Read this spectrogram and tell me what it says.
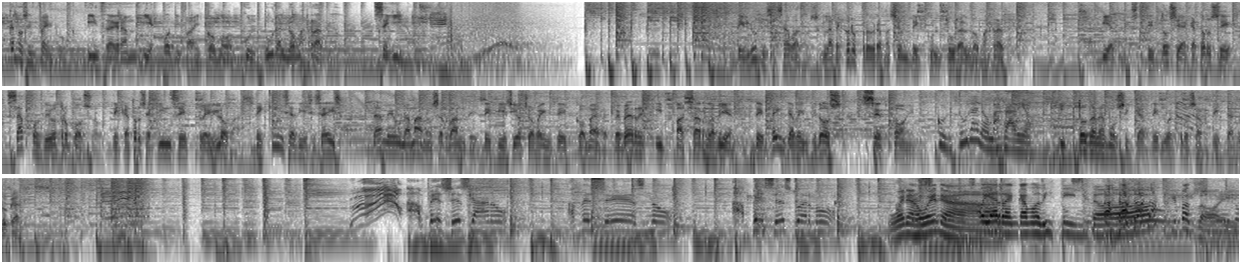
Búscanos en Facebook, Instagram y Spotify como Cultura Lomas Radio. Seguimos. De lunes a sábados, la mejor programación de Cultura Lomas Radio. Viernes de 12 a 14, Sapos de Otro Pozo. De 14 a 15, Play Lomas. De 15 a 16, Dame una mano Cervantes. De 18 a 20, Comer, Beber y Pasarla Bien. De 20 a 22, Set Point. Cultura Lomas Radio. Y toda la música de nuestros artistas locales. A veces gano, a veces no, a veces duermo. Buenas, buenas. Hoy arrancamos distinto. ¿Qué pasó hoy?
